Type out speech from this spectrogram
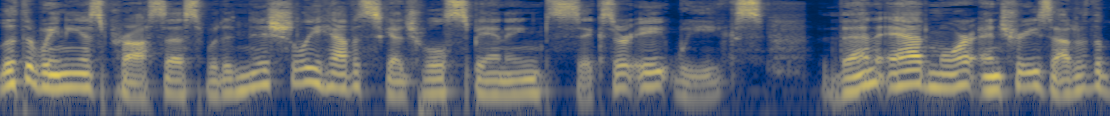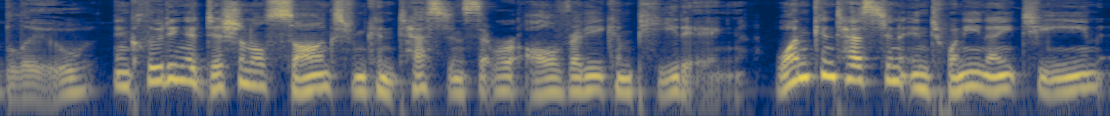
Lithuania's process would initially have a schedule spanning six or eight weeks, then add more entries out of the blue, including additional songs from contestants that were already competing. One contestant in 2019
